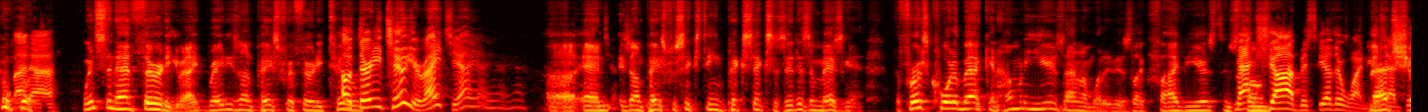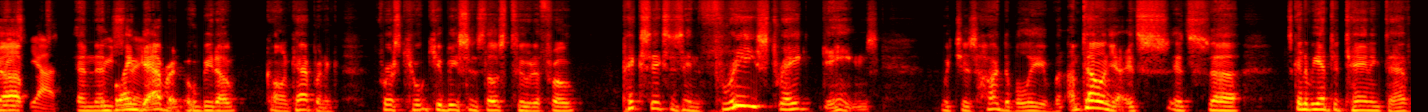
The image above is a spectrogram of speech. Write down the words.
but uh, Winston had 30, right? Brady's on pace for 32. oh, 32. You're right. Yeah, yeah, yeah, yeah. Uh, and he's on pace for 16 pick sixes. It is amazing. The first quarterback in how many years? I don't know what it is, like five years. Matt thrown- Schaub is the other one. He's Matt Schaub, yeah. and then Blaine straight. Gabbert, who beat out Colin Kaepernick. First Q- QB since those two to throw pick sixes in three straight games, which is hard to believe. But I'm telling you, it's it's uh, it's going to be entertaining to have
